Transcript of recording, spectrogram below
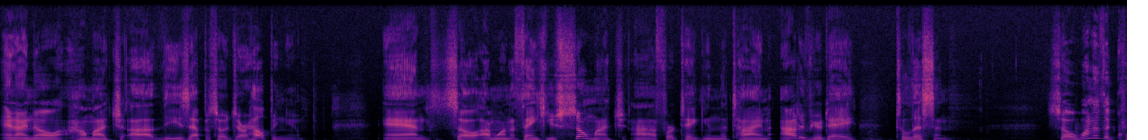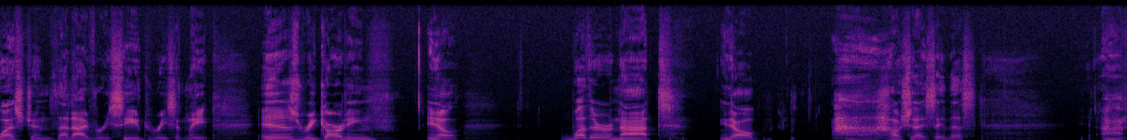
And I know how much uh, these episodes are helping you. And so I want to thank you so much uh, for taking the time out of your day to listen. So, one of the questions that I've received recently is regarding, you know, whether or not you know, how should I say this? Um,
